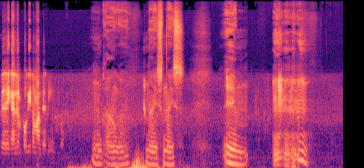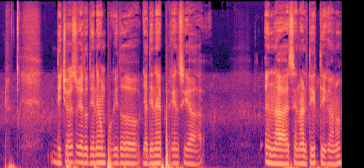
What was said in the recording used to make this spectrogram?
dedicarle un poquito más de tiempo. Okay, Nice, nice. Em, dicho eso, ya tú tienes un poquito, ya tienes experiencia en la escena artística, ¿no?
